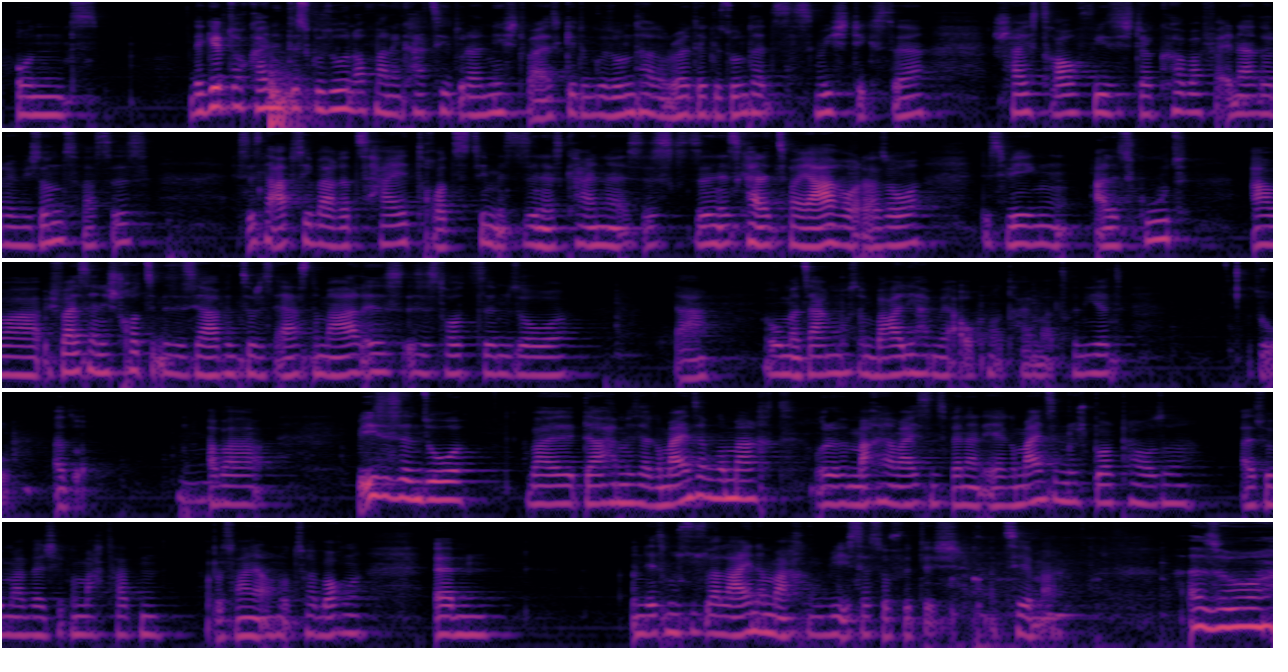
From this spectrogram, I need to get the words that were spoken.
Und da gibt es auch keine Diskussion, ob man einen Cut zieht oder nicht, weil es geht um Gesundheit und Leute, Gesundheit ist das Wichtigste. Scheiß drauf, wie sich der Körper verändert oder wie sonst was ist. Es ist eine absehbare Zeit, trotzdem es sind es keine, es ist, sind jetzt keine zwei Jahre oder so. Deswegen alles gut. Aber ich weiß ja nicht, trotzdem ist es ja, wenn es so das erste Mal ist, ist es trotzdem so, ja, wo man sagen muss, in Bali haben wir auch nur dreimal trainiert. So, also. Mhm. Aber wie ist es denn so? Weil da haben wir es ja gemeinsam gemacht. Oder wir machen ja meistens, wenn dann eher gemeinsam eine Sportpause, als wir mal welche gemacht hatten. Aber das waren ja auch nur zwei Wochen. Ähm, und jetzt musst du es alleine machen. Wie ist das so für dich? Erzähl mal. Also,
